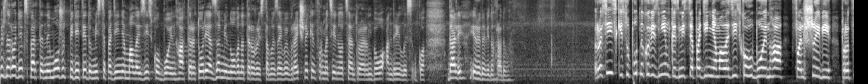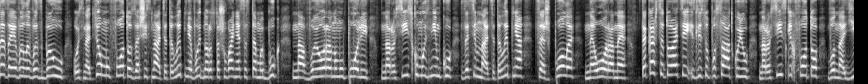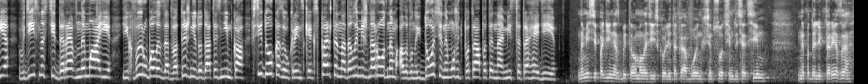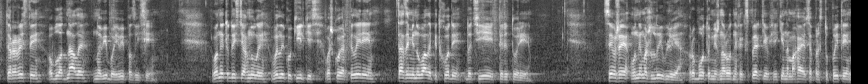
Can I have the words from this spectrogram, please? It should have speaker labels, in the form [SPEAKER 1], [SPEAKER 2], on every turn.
[SPEAKER 1] Міжнародні експерти не можуть підійти до місця падіння малайзійського Боїнга. Територія замінована терористами, заявив речник інформаційного центру РНБО Андрій Лисенко. Далі Ірина Віноградова.
[SPEAKER 2] Російські супутникові знімки з місця падіння малазійського Боїнга фальшиві. Про це заявили в СБУ. Ось на цьому фото за 16 липня видно розташування системи БУК на виораному полі. На російському знімку за 17 липня це ж поле не оране. Така ж ситуація із лісопосадкою. На російських фото вона є, в дійсності дерев немає. Їх вирубали за два тижні до дати знімка. Всі докази українські експерти надали міжнародним, але вони й досі не можуть потрапити на місце трагедії.
[SPEAKER 3] На місці падіння збитого малазійського літака Боїнг 777 неподалік Тереза терористи обладнали нові бойові позиції. Вони туди стягнули велику кількість важкої артилерії та замінували підходи до цієї території. Це вже унеможливлює роботу міжнародних експертів, які намагаються приступити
